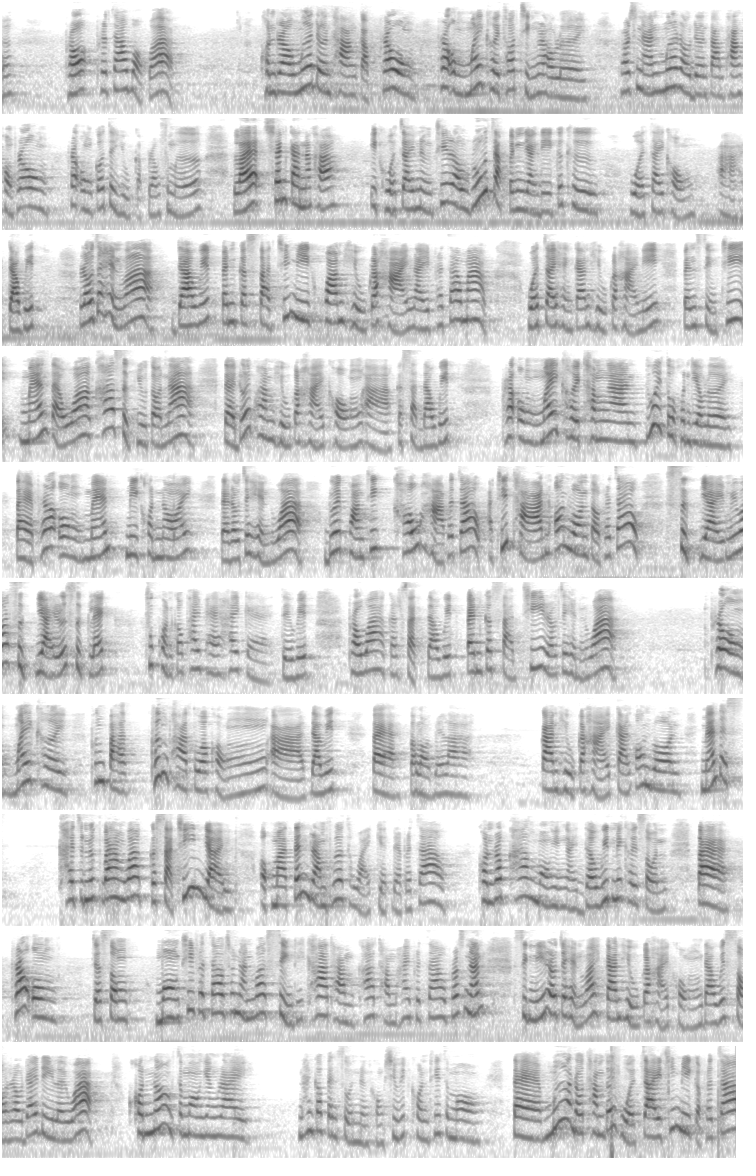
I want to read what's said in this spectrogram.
เพราะพระเจ้าบอกว่า คนเราเมื่อเดินทางกับพระองค์ พระองค์ไม่เคยทอดทิ้งเราเลย เพราะฉะนั้นเมื่อเราเดินตามทางของพระองค์ พระองค์ก็จะอยู่กับเราเสมอ และเช่นกันนะคะ อีกหัวใจหนึ่งที่เรารู้จักเป็นอย่างดีก็คือ หัวใจของอาดาวิดเราจะเห็นว่าดาวิดเป็นกษัตริย์ที่มีความหิวกระหายในพระเจ้ามาก หัวใจแห่งการหิวกระหายนี้ เป็นสิ่งที่แม้แต่ว่าข้าศึกอยู่ต่อหน้า แต่ด้วยความหิวกระหายของอกษัตริย์ดาวิดพระองค์ไม่เคยทำงานด้วยตัวคนเดียวเลย แต่พระองค์แม้มีคนน้อย แต่เราจะเห็นว่าด้วยความที่เขาหาพระเจ้า อธิษฐานอ้อนวอนต่อพระเจ้า ศึกใหญ่ไม่ว่าศึกใหญ่หรือศึกเล็ก ทุกคนก็พ่ายแพ้ให้แก่เดวิดเพราะว่ากษัตริย์ดาวิดเป็นกษัตริย์ที่เราจะเห็นว่า พระองค์ไม่เคยพึ่งพาพึ่งพาตัวของอาดาวิดแต่ตลอดเวลา การหิวกระหายการอ้อนวอน แม้แต่ ใครจะนึกบ้างว่ากษัตริย์ที่ยิ่งใหญ่ออกมาเต้นรำเพื่อถวายเกียรติแด่พระเจ้า คนรอบข้างมองยังไง ดาวิดไม่เคยสน แต่พระองค์จะทรงมองที่พระเจ้าเท่านั้นว่าสิ่งที่ข้าทำข้าทำให้พระเจ้า เพราะฉะนั้นสิ่งนี้เราจะเห็นว่าการหิวกระหายของดาวิดสอนเราได้ดีเลยว่า คนนอกจะมองอย่างไร นั่นก็เป็นส่วนหนึ่งของชีวิตคนที่จะมอง แต่เมื่อเราทำด้วยหัวใจที่มีกับพระเจ้า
